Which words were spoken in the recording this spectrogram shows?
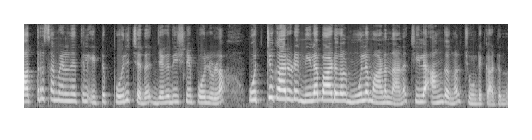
പത്രസമ്മേളനത്തിൽ ഇട്ട് പൊരിച്ചത് ജഗദീഷിനെ പോലുള്ള ഒറ്റുകാരുടെ നിലപാടുകൾ മൂലമാണെന്നാണ് ചില അംഗങ്ങൾ ചൂണ്ടിക്കാട്ടുന്നത്.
